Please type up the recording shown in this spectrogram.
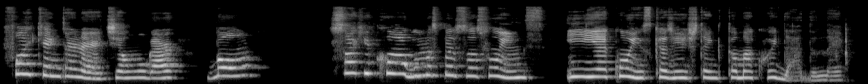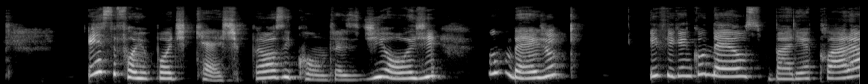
foi que a internet é um lugar bom, só que com algumas pessoas ruins. E é com isso que a gente tem que tomar cuidado, né? Esse foi o podcast Prós e Contras de hoje. Um beijo e fiquem com Deus. Maria Clara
